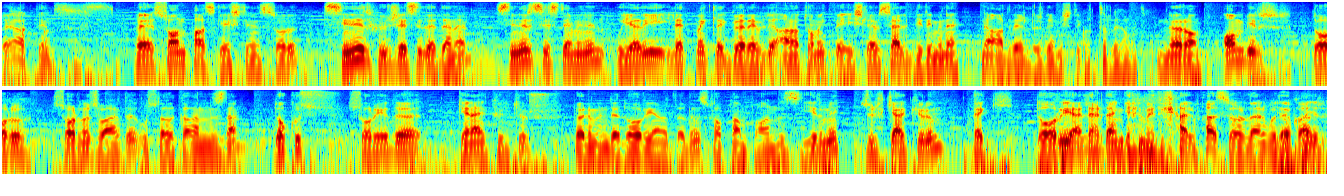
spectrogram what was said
ve Akdeniz. Ve son pas geçtiğiniz soru, sinir hücresi de denen, sinir sisteminin uyarıyı iletmekle görevli anatomik ve işlevsel birimine ne ad verilir demiştik. Hatırlayamadım. Nöron. 11 doğru sorunuz vardı ustalık alanınızdan. 9 soruyu da genel kültür bölümünde doğru yanıtladınız. Toplam puanınız 20. Zülfikar Kürüm pek doğru yerlerden gelmedi galiba sorular bu Yok, defa. hayır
